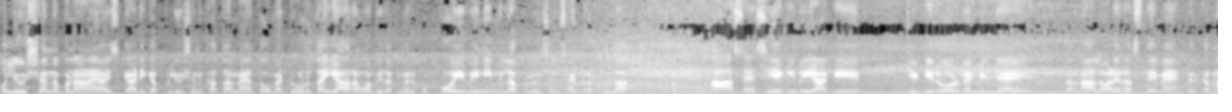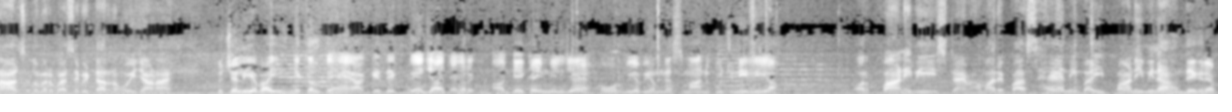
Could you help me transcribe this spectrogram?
पोल्यूशन बनाना है। इस गाड़ी का पोल्यूशन ख़त्म है। तो मैं ढूंढता ही आ रहा हूँ। अभी तक मेरे को कोई भी नहीं मिला। पोल्यूशन सेंटर खुला। आस ऐसी है कि भाई आगे जीटी रोड में मिल जाए करनाल वाले रास्ते में फिर करनाल से तो मेरे को ऐसे भी टर्न हो ही जाना है। तो चलिए भाई निकलते हैं आगे देखते हैं जाके अगर आगे कहीं मिल जाए और भी अभी हमने सामान कुछ नहीं लिया। और पानी भी इस टाइम हमारे पास है नहीं भाई पानी भी ना देख रहे आप,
